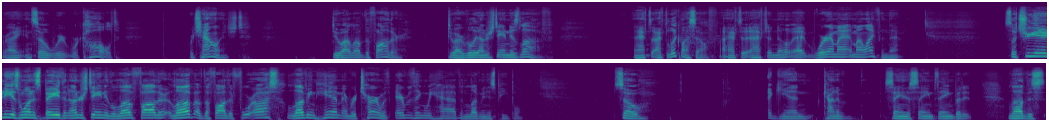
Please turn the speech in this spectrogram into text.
Right? And so we're we're called, we're challenged. Do I love the Father? do I really understand His love? And I have to, I have to look myself. I have to, I have to know at, where am I at in my life in that. So true unity is one that's bathed in understanding the love Father, love of the Father for us, loving Him in return with everything we have, and loving His people. So, again, kind of saying the same thing, but it, love is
